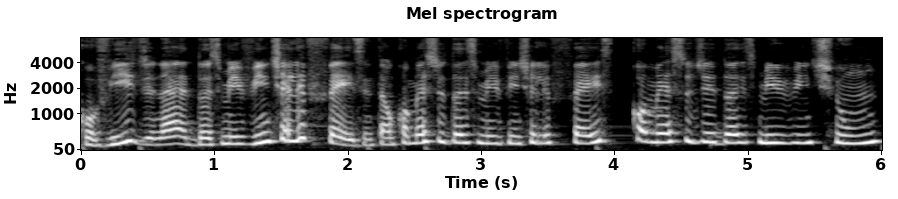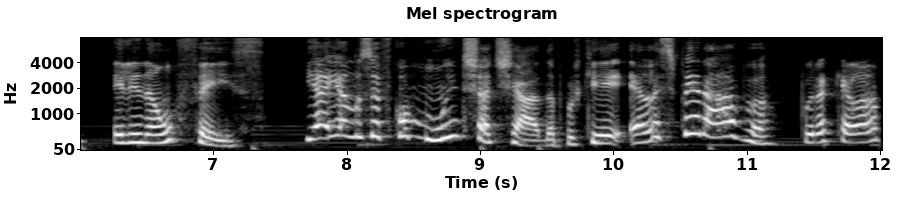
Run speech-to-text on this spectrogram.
Covid, né? 2020 ele fez. Então, começo de 2020 ele fez, começo de 2021 ele não fez. E aí a Lúcia ficou muito chateada, porque ela esperava por aquela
